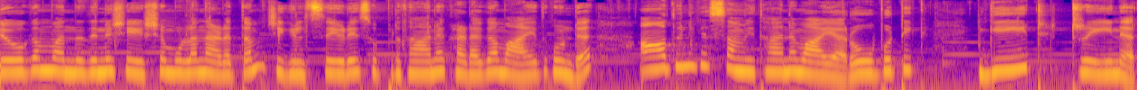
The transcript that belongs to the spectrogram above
രോഗം വന്നതിനു ശേഷമുള്ള നടത്തം ചികിത്സയുടെ സുപ്രധാന ഘടകമായതുകൊണ്ട് ആധുനിക സംവിധാനമായ റോബോട്ടിക് ഗേറ്റ് ട്രെയിനർ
